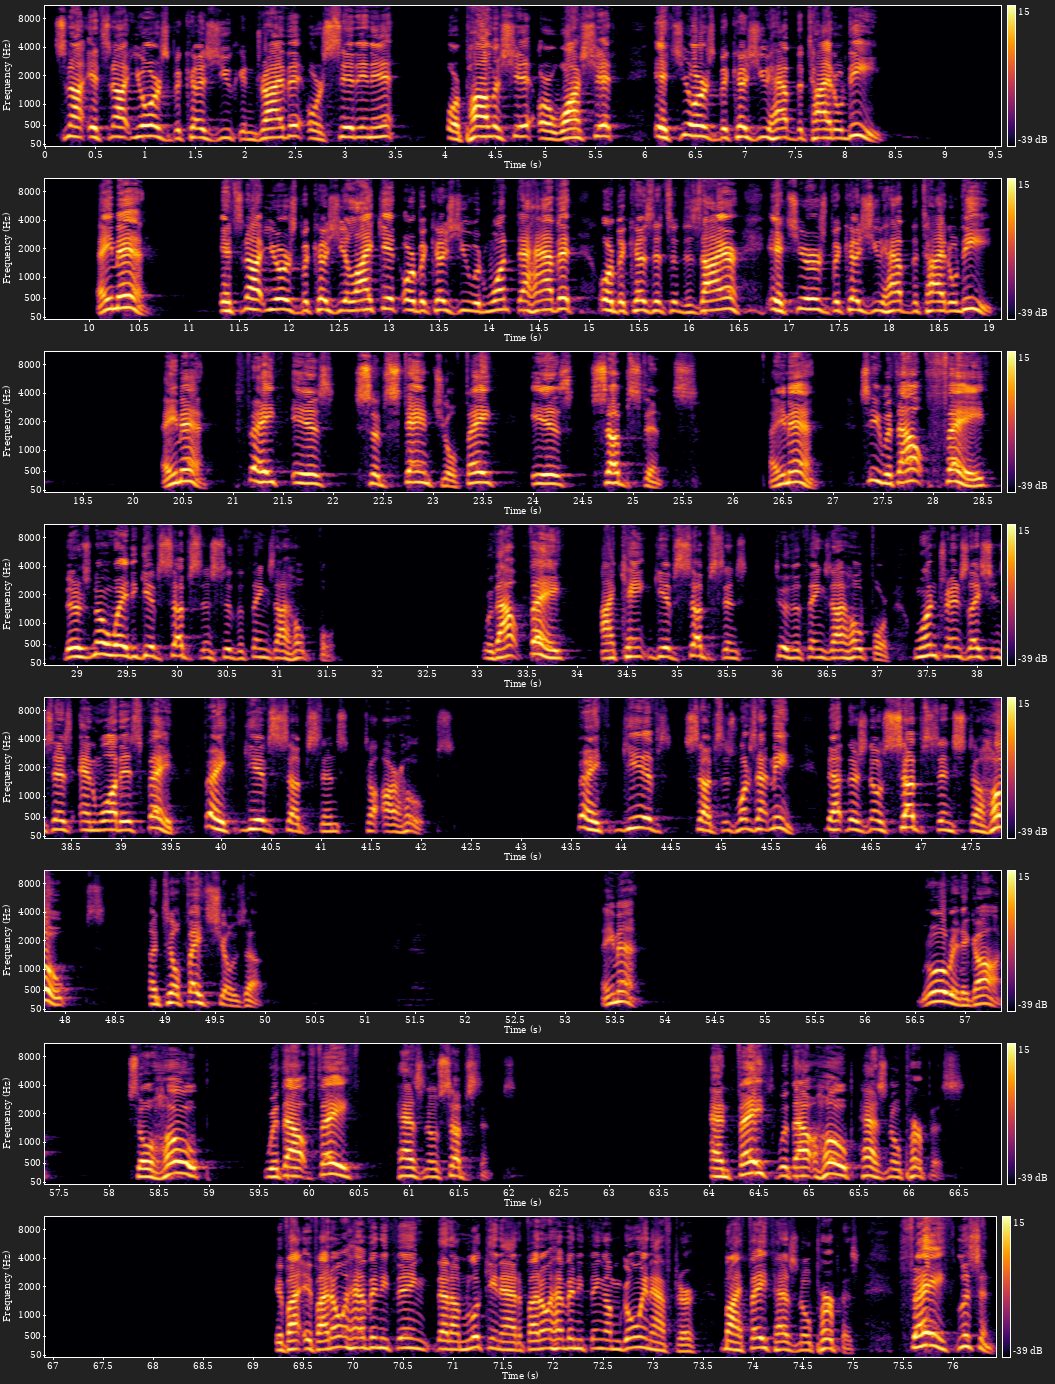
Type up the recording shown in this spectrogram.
It's not, it's not yours because you can drive it or sit in it or polish it or wash it. It's yours because you have the title deed. Amen. It's not yours because you like it or because you would want to have it or because it's a desire. It's yours because you have the title deed. Amen. Faith is substantial, faith is substance. Amen. See, without faith, there's no way to give substance to the things I hope for. Without faith, I can't give substance to the things I hope for. One translation says, And what is faith? Faith gives substance to our hopes. Faith gives substance. What does that mean? That there's no substance to hopes until faith shows up. Amen. Amen. Glory to God. So, hope without faith has no substance. And faith without hope has no purpose. If I, if I don't have anything that I'm looking at, if I don't have anything I'm going after, my faith has no purpose. Faith, listen,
